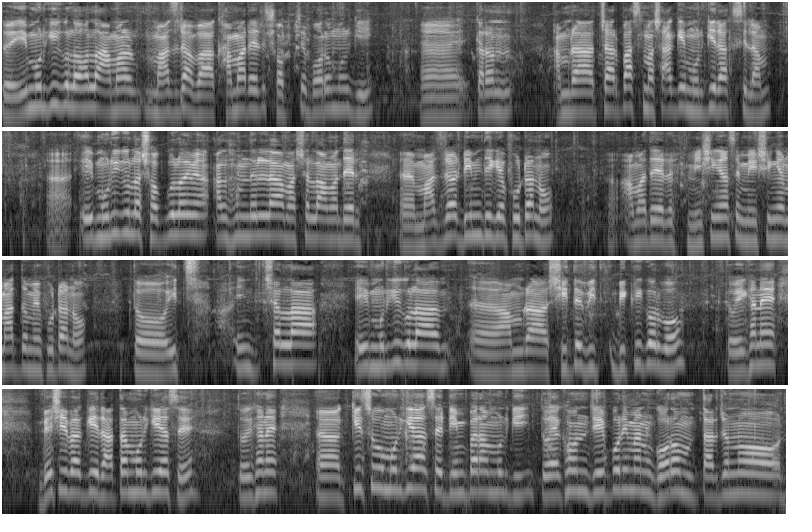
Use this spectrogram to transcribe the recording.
তো এই মুরগিগুলো হলো আমার মাজরা বা খামারের সবচেয়ে বড় মুরগি। কারণ আমরা চার পাঁচ মাস আগে মুরগি রাখছিলাম। এই মুরগিগুলো সবগুলোই আলহামদুলিল্লাহ মাসাল্লাহ আমাদের মাজরা ডিম থেকে ফুটানো। আমাদের মিশিং আছে মিশিংয়ের মাধ্যমে ফুটানো। তো ইনশাল্লাহ এই মুরগিগুলা আমরা শীতে বিক্রি করব। তো এখানে বেশিরভাগই রাতা মুরগি আছে। তো এখানে কিছু মুরগি আছে, ডিম পাড়া মুরগি। তো এখন যে পরিমাণ গরম, তার জন্য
